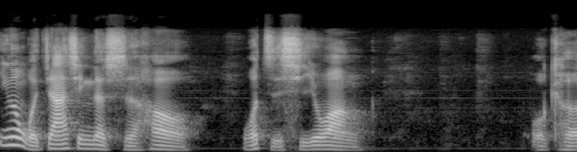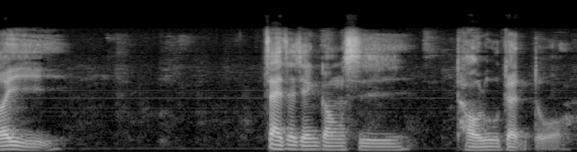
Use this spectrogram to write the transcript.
因为我加薪的时候，我只希望我可以在这间公司投入更多。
